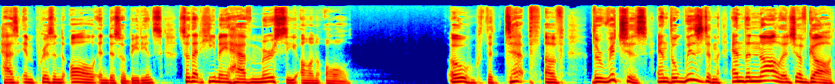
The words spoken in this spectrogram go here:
has imprisoned all in disobedience, so that he may have mercy on all. Oh, the depth of the riches and the wisdom and the knowledge of God!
